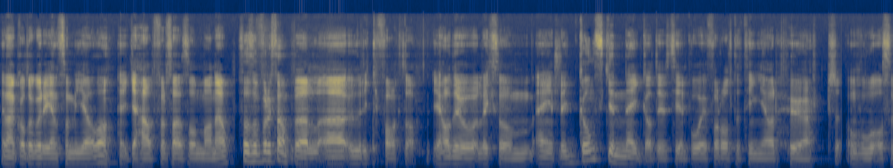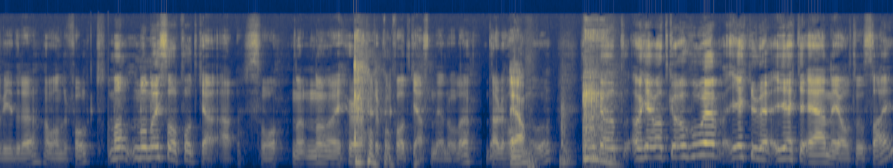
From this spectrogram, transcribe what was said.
i den kategorien som Mia, da. Ikke helt, for å si det sånn, men ja. Sånn som for eksempel uh, Ulrikke Falk, da. Jeg hadde jo liksom egentlig ganske negativt syn på henne i forhold til ting jeg har hørt om henne så videre av andre folk. Men når jeg så podcast, eh, så, når, når jeg hørte på podkasten din, Ole, der du hadde Ja. noe, så tenkte jeg at OK, vet du hva, hun er, jeg, er ikke, jeg er ikke enig i alt hun sier,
